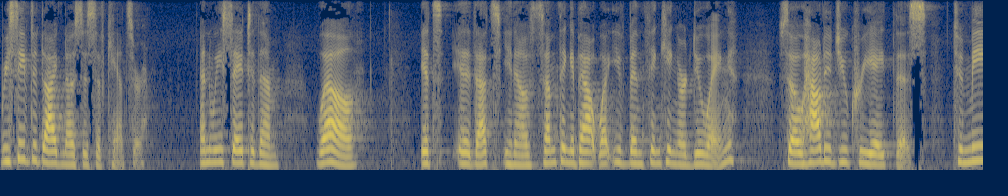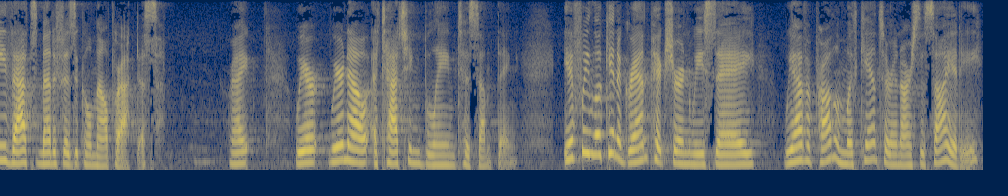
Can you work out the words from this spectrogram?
received a diagnosis of cancer and we say to them, well, it's it, that's you know something about what you've been thinking or doing. So how did you create this? To me that's metaphysical malpractice right? We're we're now attaching blame to something. If we look in a grand picture and we say we have a problem with cancer in our society.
